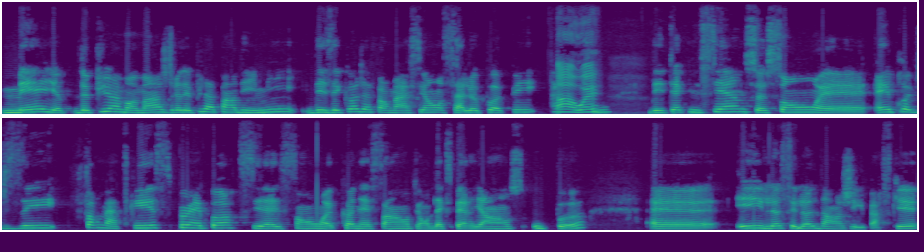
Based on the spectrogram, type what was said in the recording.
Mais il y a, depuis un moment, je dirais depuis la pandémie, des écoles de formation, ça l'a popé Ah ouais? Des techniciennes se sont euh, improvisées formatrices, peu importe si elles sont euh, connaissantes et ont de l'expérience ou pas. Euh, et là, c'est là le danger parce que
